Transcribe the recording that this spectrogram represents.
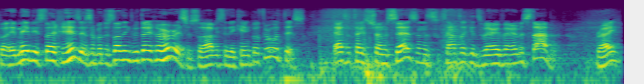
But it maybe it's deicha his isser, but there's nothing to be deicha her isser. So obviously they can't go through with this. That's what Tais Shem says, and it sounds like it's very, very mistaber. Right?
